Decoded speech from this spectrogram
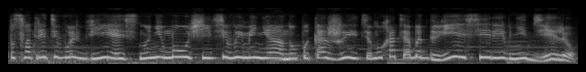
посмотреть его весь. Ну не мучайте вы меня, ну покажите, ну хотя бы две серии в неделю.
